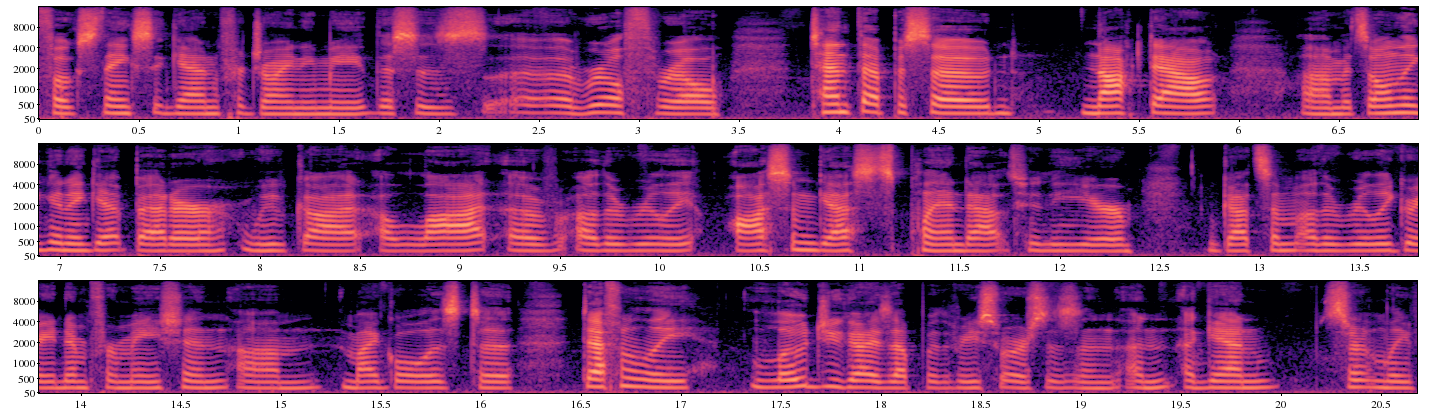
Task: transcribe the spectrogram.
folks, thanks again for joining me. This is a real thrill. 10th episode, knocked out. Um, it's only going to get better. We've got a lot of other really awesome guests planned out through the year. We've got some other really great information. Um, my goal is to definitely load you guys up with resources, and, and again, certainly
